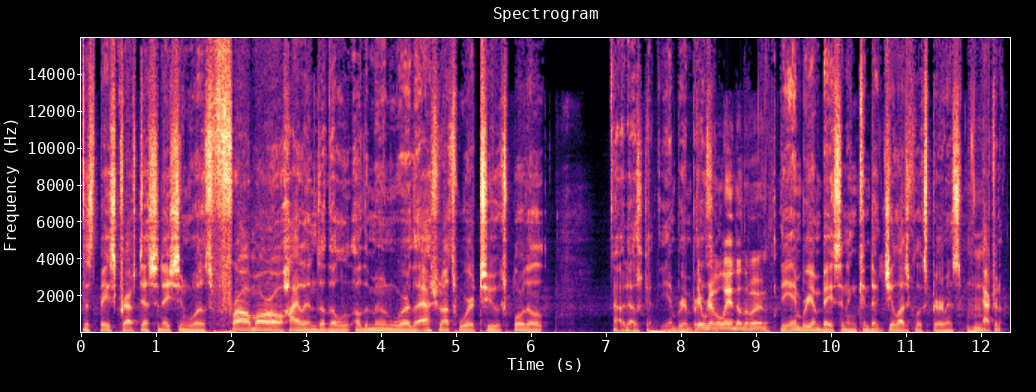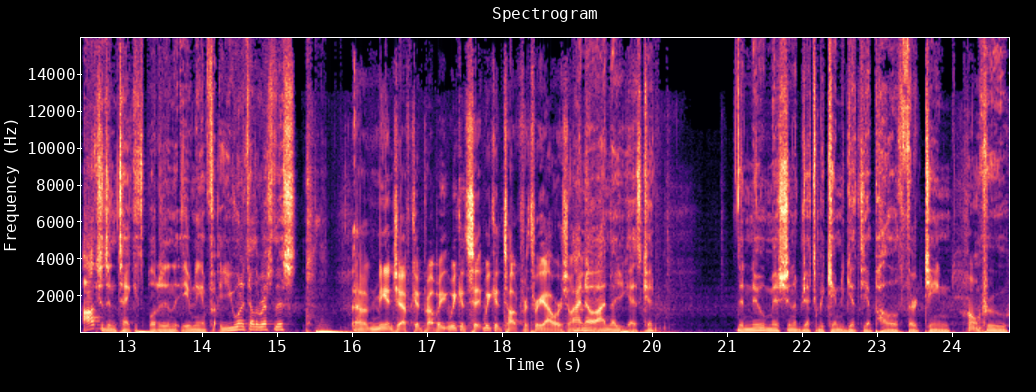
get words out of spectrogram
the spacecraft's destination was Fra Mauro Highlands of the of the moon, where the astronauts were to explore the. Oh, that was the Imbrium Basin. They were going to land on the moon. the Imbrium Basin and conduct geological experiments. After an oxygen tank exploded in the evening, of, you want to tell the rest of this? Uh, me and Jeff could probably we could sit we could talk for three hours on. I this. know, I know you guys could. The new mission objective became to get the Apollo 13 Home. crew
